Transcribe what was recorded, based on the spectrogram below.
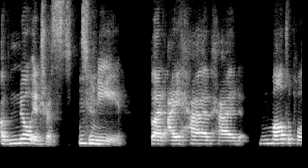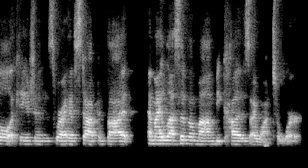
of no interest to Mhm. me. But I have had multiple occasions where I have stopped and thought, am I less of a mom because I want to work?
